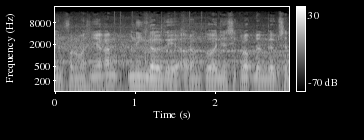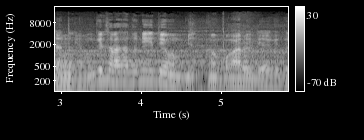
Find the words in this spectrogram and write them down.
Informasinya kan meninggal dia orang tuanya si Klopp dan gak bisa datang ya. Mungkin salah satunya itu yang mem- mempengaruhi dia gitu.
